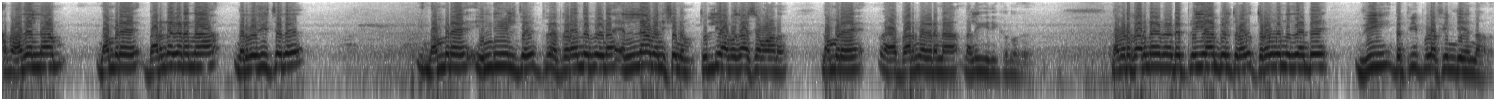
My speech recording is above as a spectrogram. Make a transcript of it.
അപ്പം അതെല്ലാം നമ്മുടെ ഭരണഘടന നിർവചിച്ചത് നമ്മുടെ ഇന്ത്യയിൽ പിറന്നു വീണ എല്ലാ മനുഷ്യനും തുല്യ അവകാശമാണ് നമ്മുടെ ഭരണഘടന നൽകിയിരിക്കുന്നത്. നമ്മുടെ ഭരണഘടനയുടെ പ്രിയാമ്പിൽ തുടങ്ങുന്നത് തന്നെ we the people of India എന്നാണ്.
